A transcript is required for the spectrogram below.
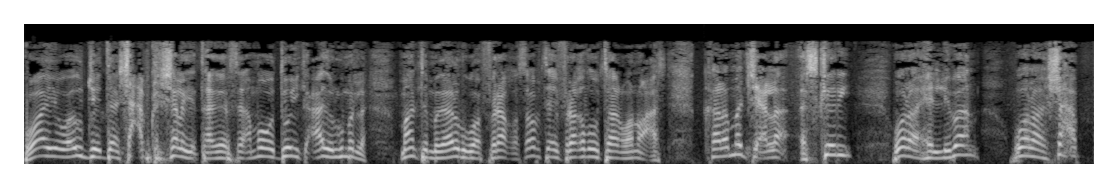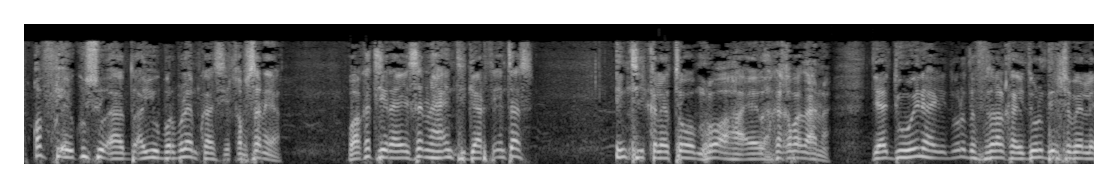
waayo waa u shacabka shalay taageersan ama waddooyinka caadi lagu marla maanta magaaladu waa firaaqo sababta ay firaaqada u tahaan waa noocaas. Kalama jecla askari walaa xildhibaan walaa shacab. Qofkii ay ku soo aaddo ayuu brobleemkaasi qabsanaya waa ka tiiraayaysannahaa intii gaartay intaas intii kaleeto muxuu ahaa ee wax ka qabad ahna dee adduunweynaha iyo dowladda federaalka iyo dowladda hirshabeelle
